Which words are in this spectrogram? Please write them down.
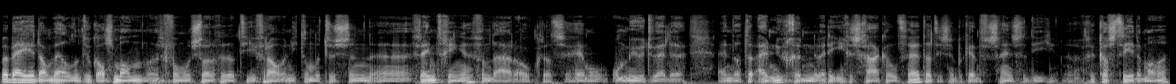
Waarbij je dan wel natuurlijk als man ervoor moest zorgen dat die vrouwen niet ondertussen uh, vreemd gingen. Vandaar ook dat ze helemaal ommuurd werden. En dat er eunuchen werden ingeschakeld. Hè. Dat is een bekend verschijnsel, die uh, gecastreerde mannen.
